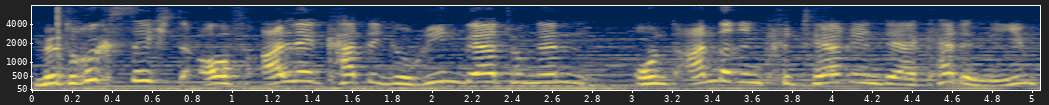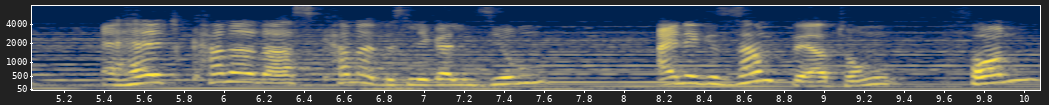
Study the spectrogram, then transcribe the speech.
Mit Rücksicht auf alle Kategorienwertungen und anderen Kriterien der Academy erhält Kanadas Cannabis-Legalisierung eine Gesamtwertung von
